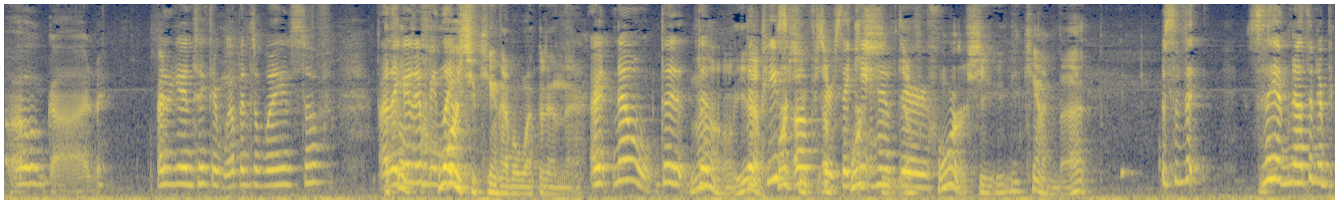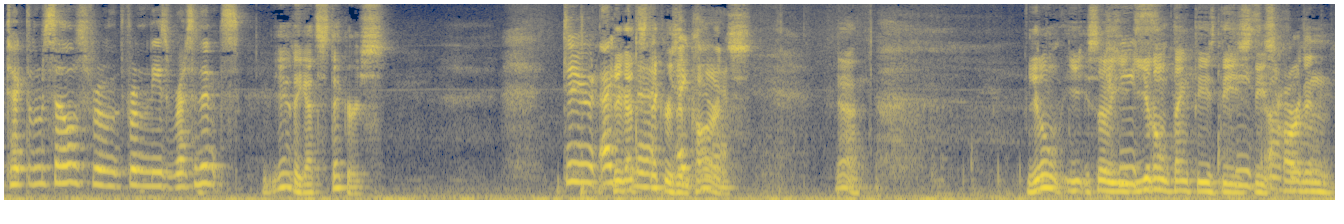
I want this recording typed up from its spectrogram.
Oh god. Are they gonna take their weapons away and stuff? Are they of gonna be like? Of course you can't have a weapon in there. are, no, the the, No, yeah, the peace you- officers, of they can't have their Of course, you, you can't have that. so they, so they have nothing to protect themselves from from these residents? Yeah, they got stickers. Dude, I They got stickers and cards. Yeah. You don't. You, so you, Peace- you don't think these these these hardened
